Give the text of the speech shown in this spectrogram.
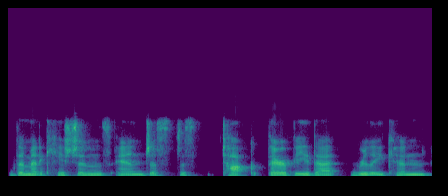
the medications and just just talk therapy that really can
